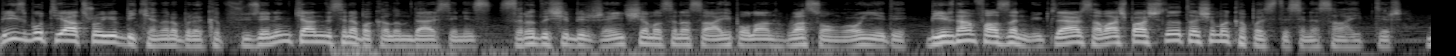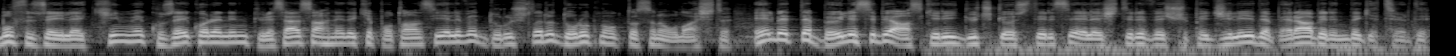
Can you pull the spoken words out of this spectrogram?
Biz bu tiyatroyu bir kenara bırakıp füzenin kendisine bakalım derseniz, sıra dışı bir renk şemasına sahip olan Hwasong-17 geldi. Birden fazla nükleer savaş başlığı taşıma kapasitesine sahiptir. Bu füzeyle Kim ve Kuzey Kore'nin küresel sahnedeki potansiyeli ve duruşları doruk noktasına ulaştı. Elbette böylesi bir askeri güç gösterisi eleştiri ve şüpheciliği de beraberinde getirdi.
